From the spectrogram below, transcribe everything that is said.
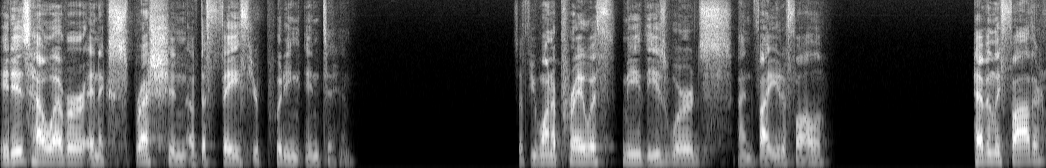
It is, however, an expression of the faith you're putting into him. So if you want to pray with me these words, I invite you to follow. Heavenly Father,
